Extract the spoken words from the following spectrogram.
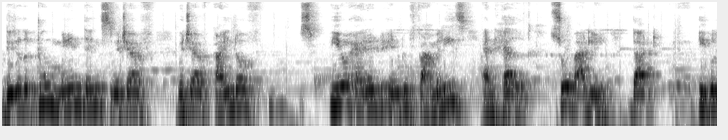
These are the two main things which have which have kind of spearheaded into families and health so badly that people,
